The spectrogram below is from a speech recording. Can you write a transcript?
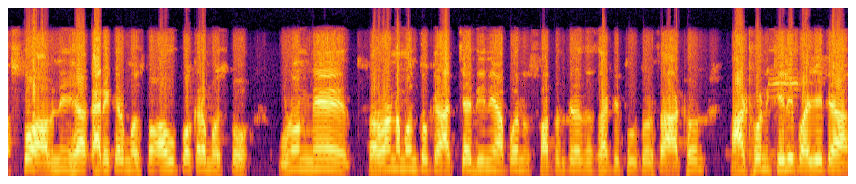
असतो आणि हा कार्यक्रम असतो हा उपक्रम असतो. म्हणून मी सर्वांना म्हणतो की आजच्या दिनी आपण स्वातंत्र्यासाठी थोडस आठवण आठवण केली पाहिजे त्या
